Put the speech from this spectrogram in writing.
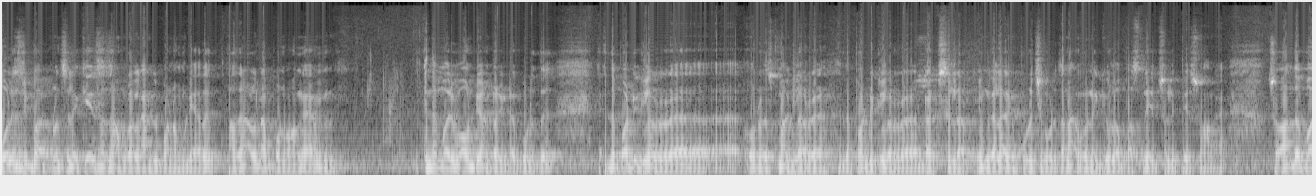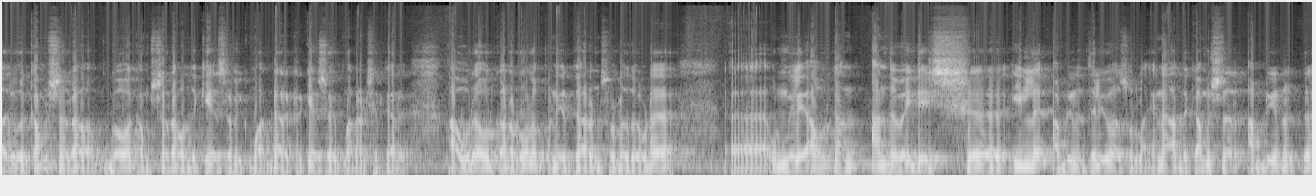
போலீஸ் டிபார்ட்மெண்ட் சில கேசஸ் அவங்களால ஹேண்டில் பண்ண முடியாது. அதனால் என்ன பண்ணுவாங்க இந்த மாதிரி பவுண்டி ஹண்டர்கிட்ட கொடுத்து இந்த பர்டிகுலர் uh, ஒரு ஸ்மக்லரு இந்த பர்டிகுலர் ட்ரக் செல்லர் இவங்க எல்லாரையும் பிடிச்சி கொடுத்தனா இவனுக்கு இவ்வளோ பர்சன்டேஜ் சொல்லி பேசுவாங்க. ஸோ அந்த மாதிரி ஒரு கமிஷனராக கோவா கமிஷனராக வந்து கே எஸ் ரவிக்குமார் டேரக்டர் கே எஸ் ரவிக்குமார் நடிச்சிருக்காரு. அவர் அவருக்கான ரோல் அப் பண்ணியிருக்காருன்னு சொல்கிறத விட உண்மையிலே அவருக்கு அந்த அந்த வெயிட்டேஜ் இல்லை அப்படின்னு தெளிவாக சொல்லலாம். ஏன்னா அந்த கமிஷனர் அப்படின்ற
